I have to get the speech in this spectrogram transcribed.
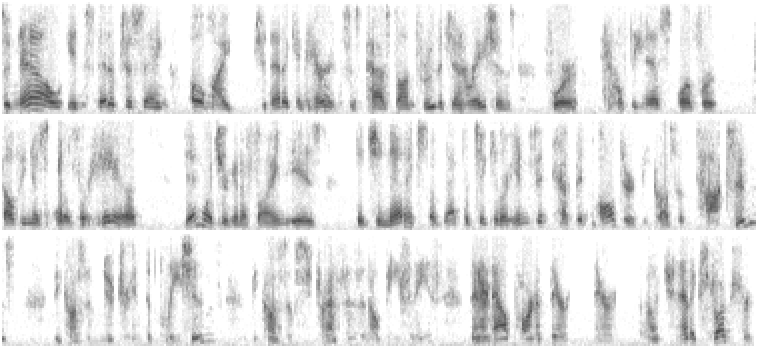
So now, instead of just saying, oh, my genetic inheritance is passed on through the generations for healthiness or for healthiness or for hair, then what you're going to find is the genetics of that particular infant have been altered because of toxins, because of nutrient depletions, because of stresses and obesities that are now part of their their uh, genetic structure,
